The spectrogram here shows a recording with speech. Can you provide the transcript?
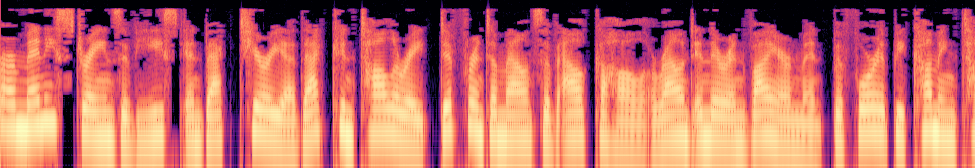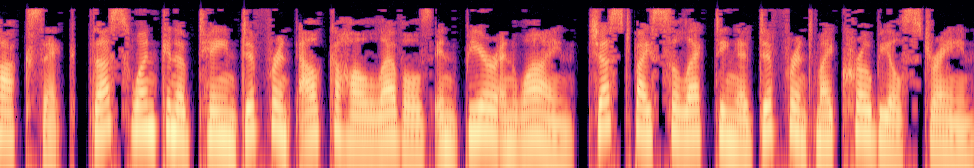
are many strains of yeast and bacteria that can tolerate different amounts of alcohol around in their environment before it becoming toxic, thus one can obtain different alcohol levels in beer and wine, just by selecting a different microbial strain.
